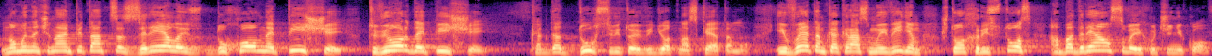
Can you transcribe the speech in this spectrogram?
но мы начинаем питаться зрелой духовной пищей, твердой пищей, когда Дух Святой ведет нас к этому. И в этом как раз мы видим, что Христос ободрял своих учеников.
